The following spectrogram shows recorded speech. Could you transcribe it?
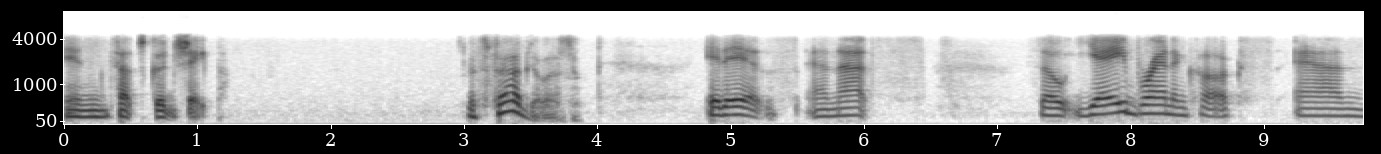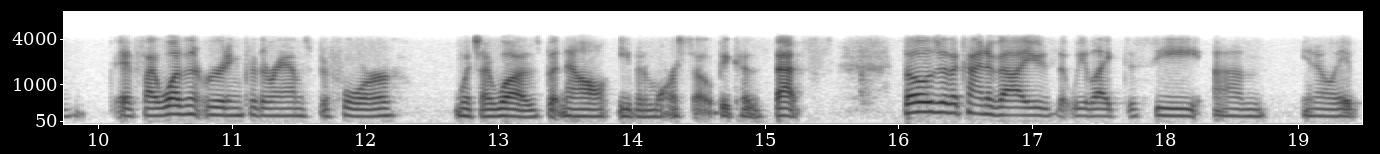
in such good shape. It's fabulous. It is. And that's so yay Brandin Cooks and if I wasn't rooting for the Rams before, which I was, but now even more so because that's those are the kind of values that we like to see. Um, you know, it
